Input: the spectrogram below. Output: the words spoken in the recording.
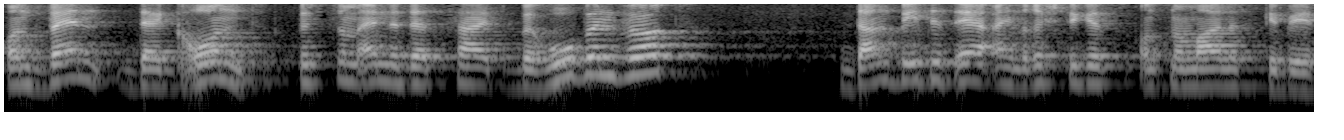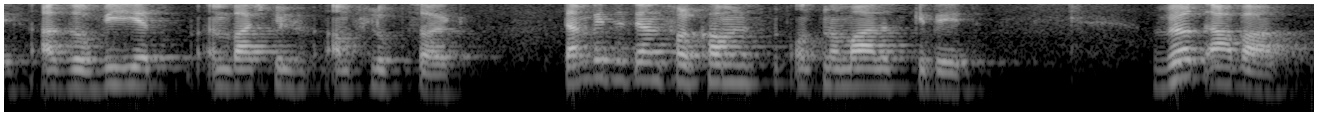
und wenn der Grund bis zum Ende der Zeit behoben wird, dann betet er ein richtiges und normales Gebet. Also wie jetzt im Beispiel am Flugzeug. Dann betet er ein vollkommenes und normales Gebet. Wird aber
